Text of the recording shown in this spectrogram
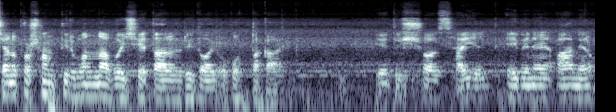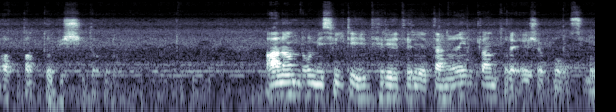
যেন প্রশান্তির বন্যা বইছে তার হৃদয় উপত্যকায়। এ দৃশ্য সাইদ এবেনে আমের অত্যন্ত বিস্মিত হল। আনন্দ মিছিলটি ধীরে ধীরে তানাইম প্রান্তরে এসে পৌঁছল।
